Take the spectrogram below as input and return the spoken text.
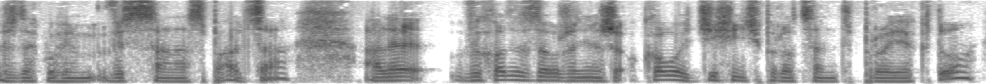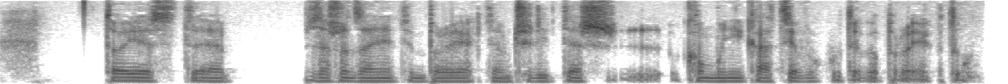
że tak powiem, wyssana z palca, ale wychodzę z założenia, że około 10% projektu to jest e, zarządzanie tym projektem, czyli też komunikacja wokół tego projektu.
